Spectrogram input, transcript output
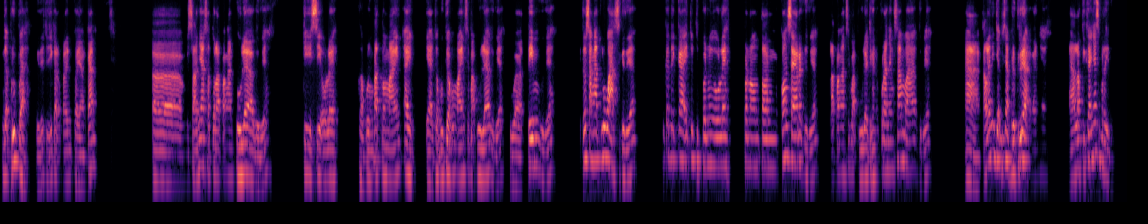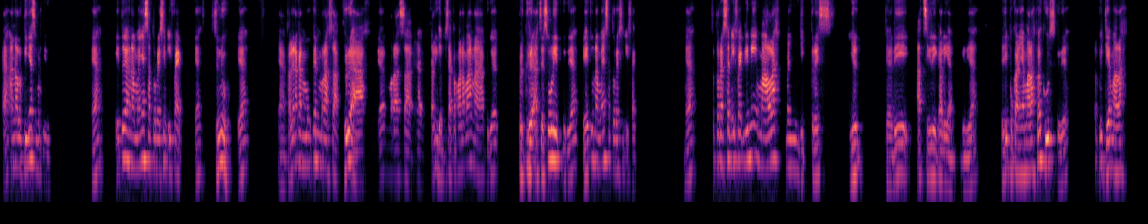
nggak berubah gitu ya. jadi kalau kalian bayangkan eh, misalnya satu lapangan bola gitu ya diisi oleh 24 pemain eh ya 22 pemain sepak bola gitu ya dua tim gitu ya itu sangat luas gitu ya ketika itu dipenuhi oleh penonton konser gitu ya, lapangan sepak bola dengan ukuran yang sama gitu ya. Nah, kalian tidak bisa bergerak kan ya. Nah, logikanya seperti itu. Ya, analoginya seperti itu. Ya, itu yang namanya saturation effect ya, jenuh ya. Ya, kalian akan mungkin merasa gerah ya, merasa ya, kalian nggak bisa ke mana-mana gitu ya, bergerak aja sulit gitu ya. Ya itu namanya saturation effect. Ya, saturation effect ini malah mendikris yield dari atsiri kalian gitu ya. Jadi bukannya malah bagus gitu ya, tapi dia malah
